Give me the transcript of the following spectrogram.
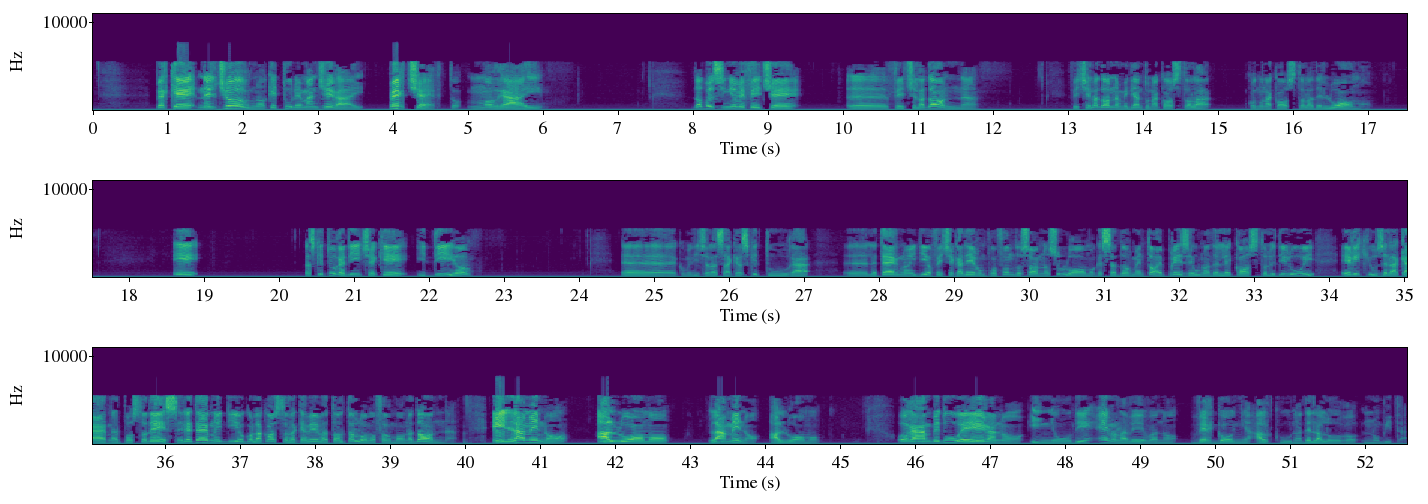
perché nel giorno che tu ne mangerai, per certo morrai. Dopo il Signore fece, eh, fece la donna, fece la donna mediante una costola, con una costola dell'uomo. E la scrittura dice che il Dio, eh, come dice la Sacra Scrittura, eh, l'Eterno Dio fece cadere un profondo sonno sull'uomo che si addormentò e prese una delle costole di lui e richiuse la carne al posto d'essa. E l'Eterno Dio con la costola che aveva tolta all'uomo formò una donna e la menò all'uomo. La menò all'uomo. Ora ambedue erano ignudi e non avevano vergogna alcuna della loro nudità.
